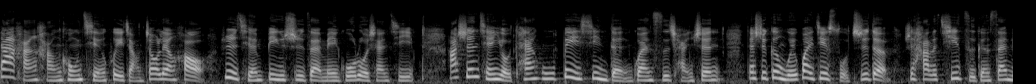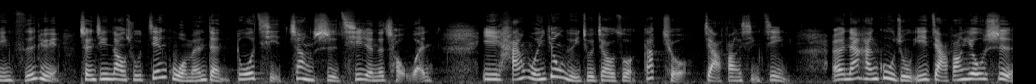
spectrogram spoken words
大韩航空前会长赵亮浩日前病逝在美国洛杉矶。他生前有贪污、背信等官司缠身，但是更为外界所知的是，他的妻子跟三名子女曾经闹出坚果门等多起仗势欺人的丑闻，以韩文用语就叫做 gacho 甲方行径。而南韩雇主以甲方优势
